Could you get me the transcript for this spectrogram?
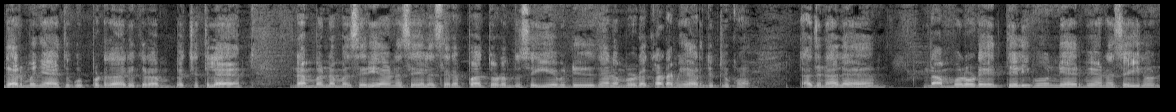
தர்ம நியாயத்துக்கு உட்பட்டதாக இருக்கிற பட்சத்தில் நம்ம நம்ம சரியான செயலை சிறப்பாக தொடர்ந்து செய்ய வேண்டியது தான் நம்மளோட கடமையாக இருந்துகிட்ருக்கணும் அதனால் நம்மளுடைய தெளிவும் நேர்மையான செயலும்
